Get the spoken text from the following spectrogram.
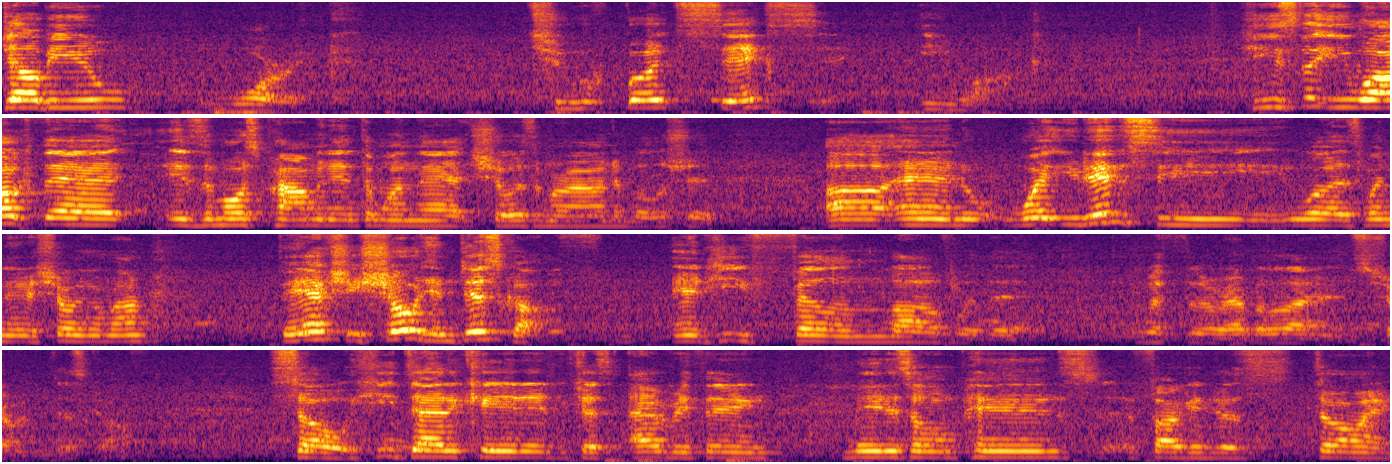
W. Warwick, two foot six Ewok. He's the Ewok that is the most prominent, the one that shows him around and bullshit. Uh, and what you didn't see was when they were showing him around, they actually showed him disc golf, and he fell in love with it, with the Rebel Alliance showing disc golf. So he dedicated just everything, made his own pins, fucking just throwing.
